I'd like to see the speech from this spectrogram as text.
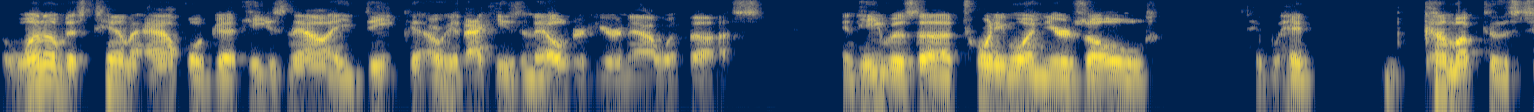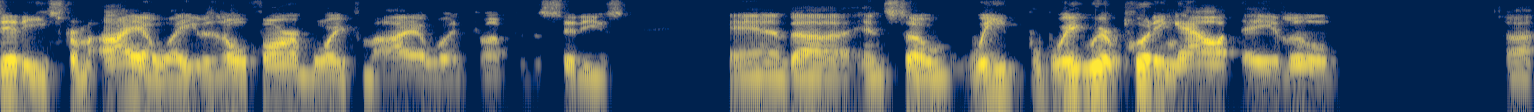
one of them is tim applegut he's now a deacon or in fact he's an elder here now with us. And he was uh, 21 years old had come up to the cities from iowa. He was an old farm boy from iowa and come up to the cities and uh, and so we, we were putting out a little uh,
